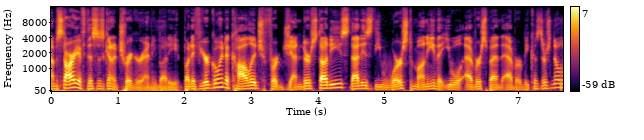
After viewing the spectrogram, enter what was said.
I'm sorry if this is going to trigger anybody, but if you're going to college for gender studies, that is the worst money that you will ever spend ever because there's no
